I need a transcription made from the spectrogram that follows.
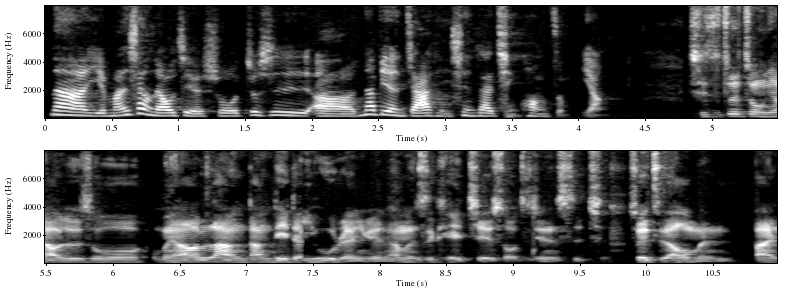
那也蛮想了解说，就是呃那边的家庭现在情况怎么样？其实最重要就是说，我们要让当地的医护人员他们是可以接手这件事情。所以只要我们办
